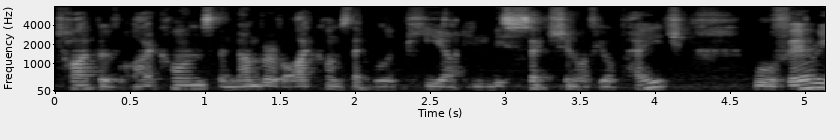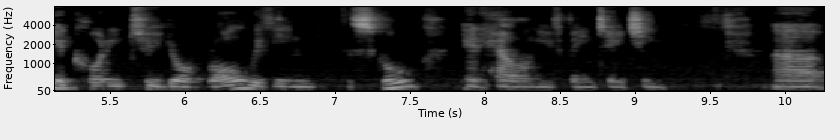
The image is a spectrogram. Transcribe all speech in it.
type of icons, the number of icons that will appear in this section of your page will vary according to your role within the school and how long you've been teaching. Uh,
